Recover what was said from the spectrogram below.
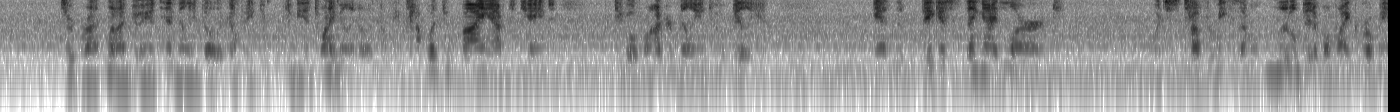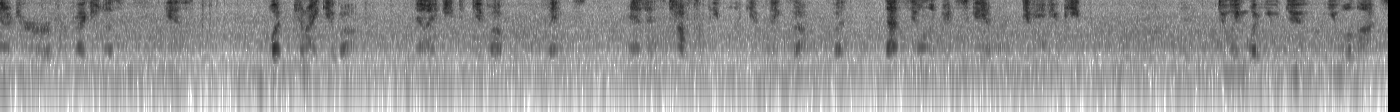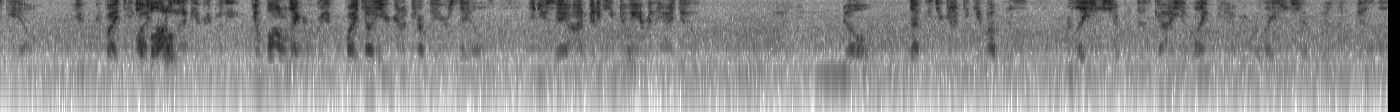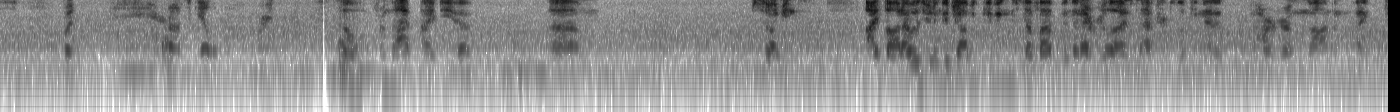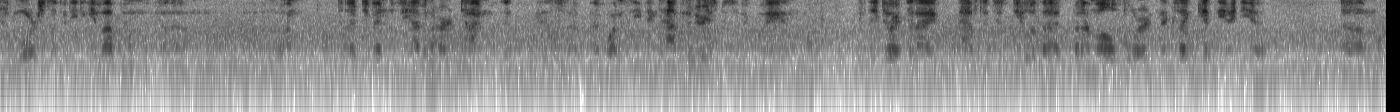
to run when I'm doing a ten million dollar company to, to be a twenty million dollar company? How, what do I have to change to go from hundred million to a billion? Biggest thing I learned, which is tough for me because I'm a little bit of a micromanager or a perfectionist, is what can I give up? And I need to give up things. And it's tough for people to give things up, but that's the only way to scale. If, if you keep doing what you do, you will not scale. You, if I, if I'll I bottleneck everybody. you'll bottleneck everybody. If I tell you you're going to triple your sales, and you say I'm going to keep doing everything I do, no, that means you're going to have to give up this relationship with this guy you like having a relationship with in business, and but you're not scalable, right? So from that idea, um, so I mean, I thought I was doing a good job of giving stuff up, and then I realized after looking at it harder, I'm not. I'm, I, there's more stuff I need to give up, and um, I'm, I'm definitely having a hard time with it because I, I want to see things happen a very specific way, and if they don't, then I have to just deal with that. But I'm all for it because I get the idea. Um,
